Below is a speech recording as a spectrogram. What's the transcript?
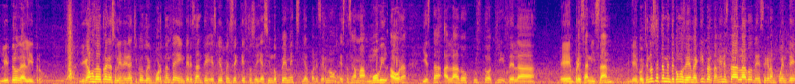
Litro de a litro. Llegamos a otra gasolinera, chicos. Lo importante e interesante es que yo pensé que esto seguía siendo Pemex y al parecer no. Esta se llama Móvil ahora y está al lado justo aquí de la eh, empresa Nissan. Aquí coche. No exactamente cómo se llama aquí, pero también está al lado de ese gran puente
